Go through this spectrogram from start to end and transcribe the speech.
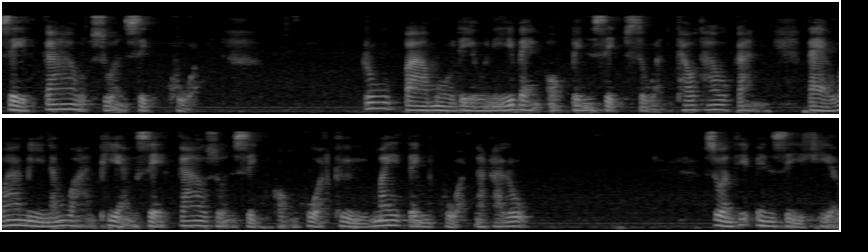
เศษ9ส่วน 10 ขวด รูปบาโมเดลนี้แบ่งออกเป็น 10 ส่วนเท่าๆกัน แต่ว่ามีน้ำหวานเพียงเศษ9ส่วน 10 ของขวดคือไม่เต็มขวดนะคะลูก ส่วนที่เป็นสีเขียว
